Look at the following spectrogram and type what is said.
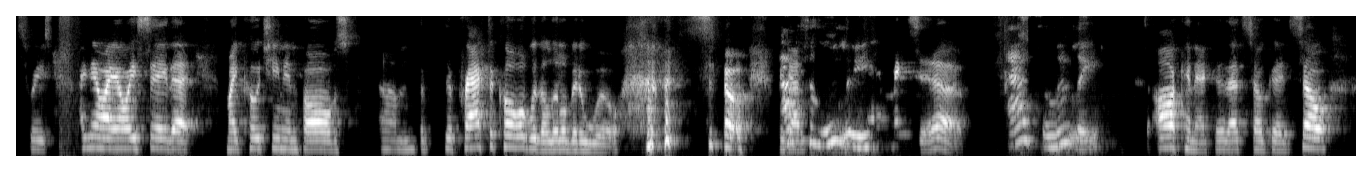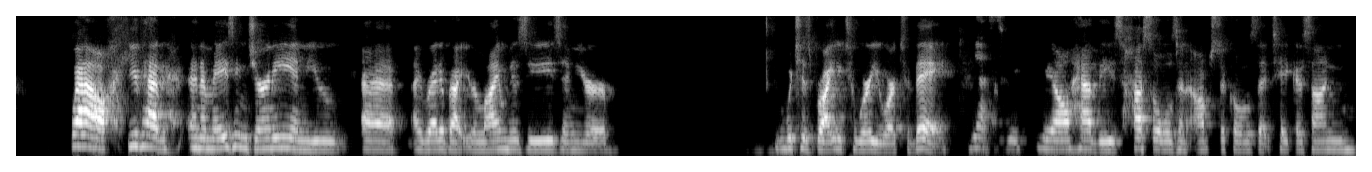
sweet. I know I always say that my coaching involves um, the, the practical with a little bit of woo. so we got to Absolutely, mix it up. absolutely. It's all connected. That's so good. So, wow, you've had an amazing journey, and you. Uh, I read about your Lyme disease and your, which has brought you to where you are today. Yes, We, we all have these hustles and obstacles that take us on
